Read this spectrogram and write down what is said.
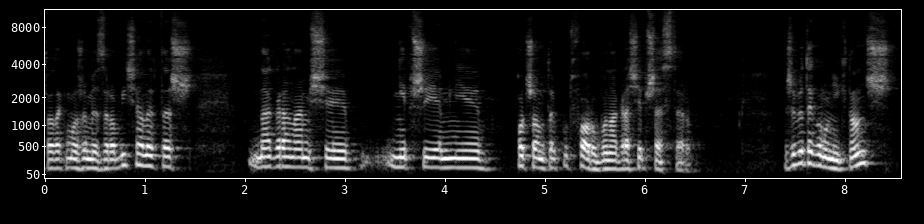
To tak możemy zrobić, ale też nagra nam się nieprzyjemnie początek utworu, bo nagra się przester. Żeby tego uniknąć,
